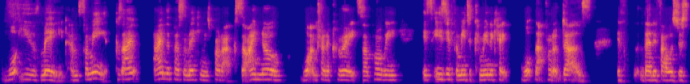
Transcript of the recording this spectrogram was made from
what you've made, and for me, because I I'm the person making these products, so I know what I'm trying to create. So, probably it's easier for me to communicate what that product does if than if I was just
